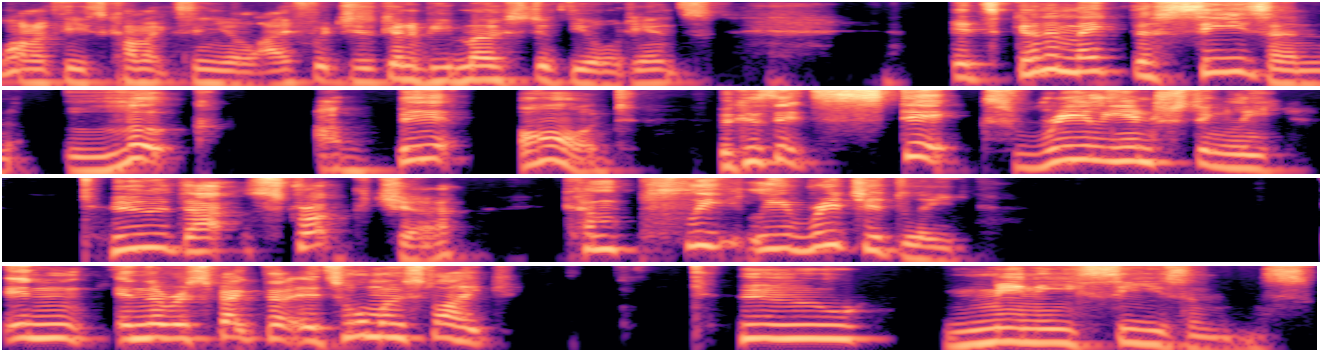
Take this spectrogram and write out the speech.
one of these comics in your life, which is going to be most of the audience, it's going to make the season look a bit odd because it sticks really interestingly to that structure completely rigidly in in the respect that it's almost like two mini seasons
